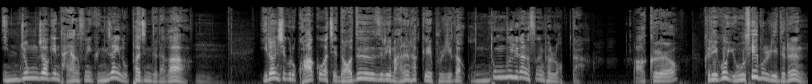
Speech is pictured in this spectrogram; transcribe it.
인종적인 다양성이 굉장히 높아진 데다가 이런 식으로 과학고 같이 너드들이 많은 학교의 분리가 운동 분리 가능성이 별로 없다. 아, 그래요? 그리고 요새 분리들은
